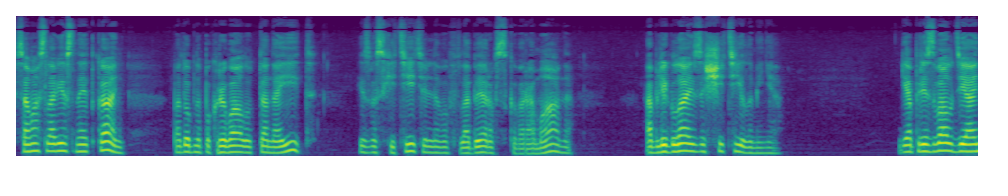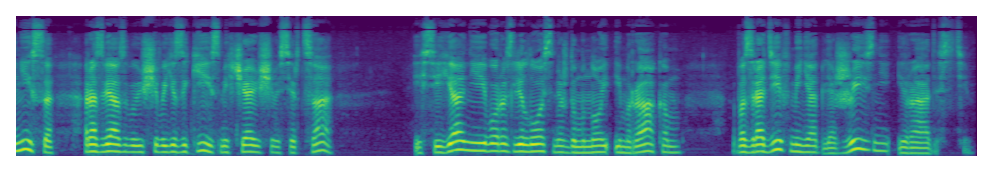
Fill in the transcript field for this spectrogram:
Сама словесная ткань, подобно покрывалу Танаит, из восхитительного флаберовского романа, облегла и защитила меня. Я призвал Диониса, развязывающего языки и смягчающего сердца, и сияние его разлилось между мной и мраком, возродив меня для жизни и радости.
